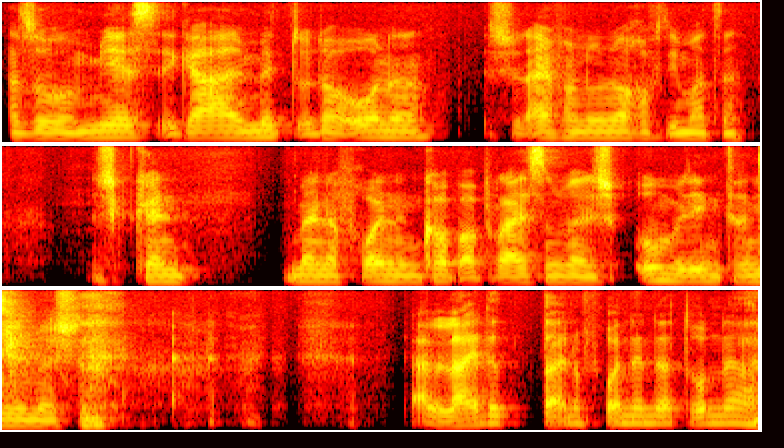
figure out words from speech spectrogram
Also mir ist egal, mit oder ohne. Ich will einfach nur noch auf die Matte. Ich könnte meiner Freundin den Kopf abreißen, weil ich unbedingt trainieren möchte. Ja, leidet deine Freundin darunter?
